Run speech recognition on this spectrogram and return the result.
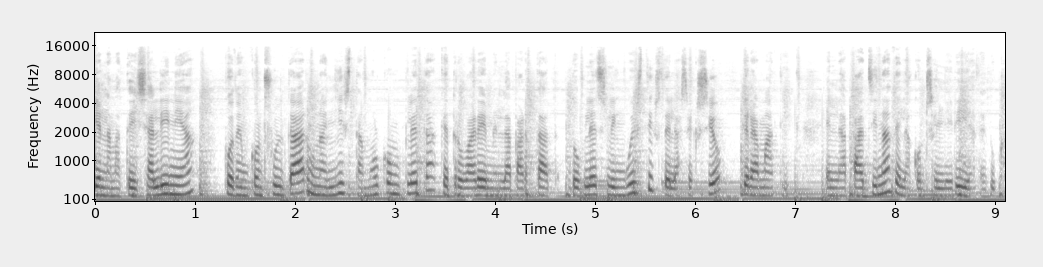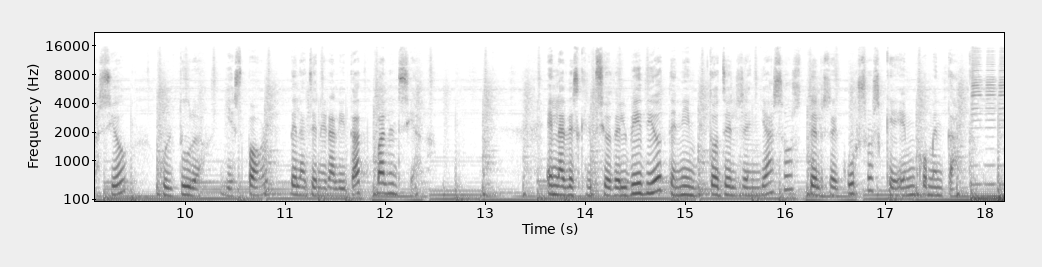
I en la mateixa línia podem consultar una llista molt completa que trobarem en l'apartat Doblets lingüístics de la secció Gramàtic, en la pàgina de la Conselleria d'Educació, Cultura i Esport de la Generalitat Valenciana. En la descripció del vídeo tenim tots els enllaços dels recursos que hem comentat.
